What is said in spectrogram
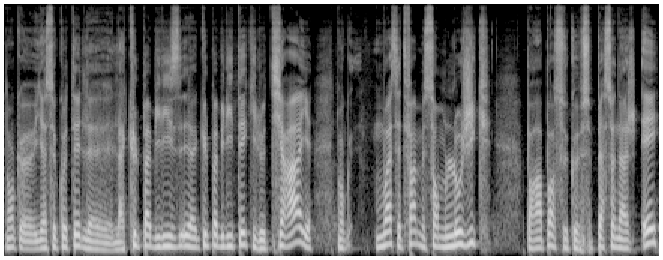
Donc, euh, il y a ce côté de la, la culpabilité qui le tiraille. Donc, moi, cette fin me semble logique par rapport à ce que ce personnage est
